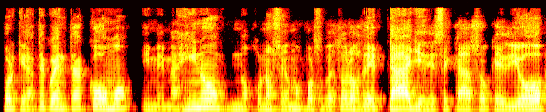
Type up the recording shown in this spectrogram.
porque date cuenta cómo, y me imagino, no conocemos por supuesto los detalles de ese caso que dio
